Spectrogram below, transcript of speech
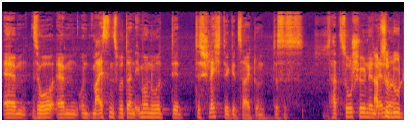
Ähm, so, ähm, und meistens wird dann immer nur de, das Schlechte gezeigt. Und das ist hat so schöne Länder. Absolut.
